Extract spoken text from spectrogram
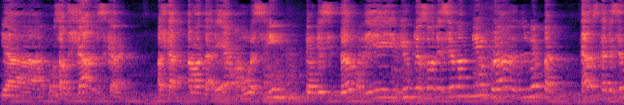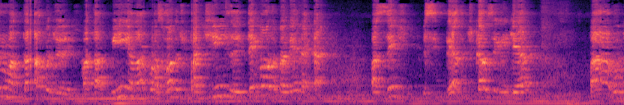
e a Gonçalves Chaves, cara. Acho que a Mandaré, uma rua assim, tem um decidão ali, e vi o pessoal descendo a mil por hora. Cara, os caras descendo uma tábua de uma tapinha lá com as rodas de patins, tem volta pra ver, né, cara? Passei de bicicleta, de carro, sei o que é. Ah,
